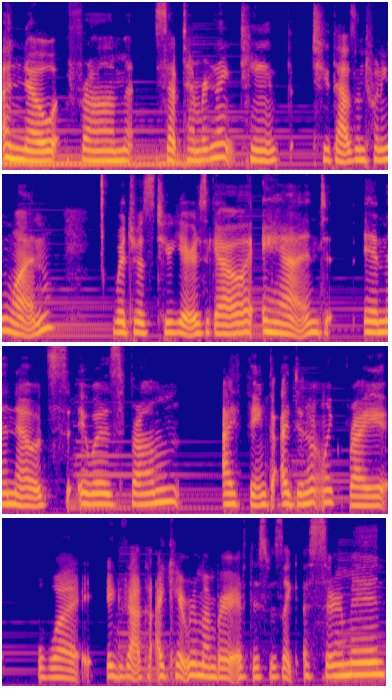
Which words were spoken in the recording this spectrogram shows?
a note from September 19th, 2021, which was two years ago. And in the notes, it was from, I think I didn't like write what exactly, I can't remember if this was like a sermon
